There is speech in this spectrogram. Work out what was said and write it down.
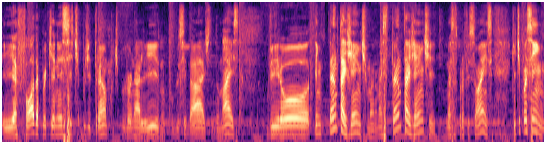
E é foda porque nesse tipo de trampo, tipo jornalismo, publicidade e tudo mais, virou. Tem tanta gente, mano, mas tanta gente nessas profissões que, tipo assim,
